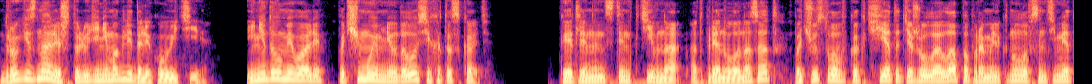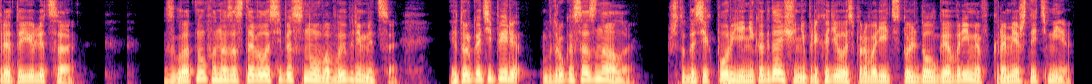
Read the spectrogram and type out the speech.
Дроги знали, что люди не могли далеко уйти, и недоумевали, почему им не удалось их отыскать. Кэтлин инстинктивно отпрянула назад, почувствовав, как чья-то тяжелая лапа промелькнула в сантиметре от ее лица. Сглотнув, она заставила себя снова выпрямиться, и только теперь вдруг осознала, что до сих пор ей никогда еще не приходилось проводить столь долгое время в кромешной тьме.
